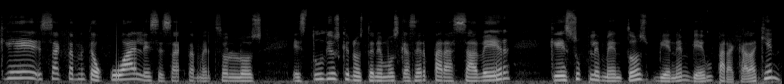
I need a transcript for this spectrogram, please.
qué exactamente o cuáles exactamente son los estudios que nos tenemos que hacer para saber qué suplementos vienen bien para cada quien.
